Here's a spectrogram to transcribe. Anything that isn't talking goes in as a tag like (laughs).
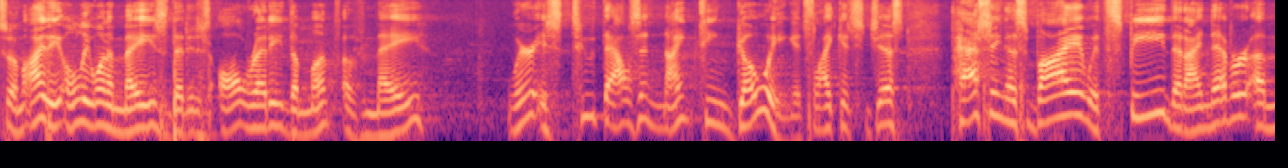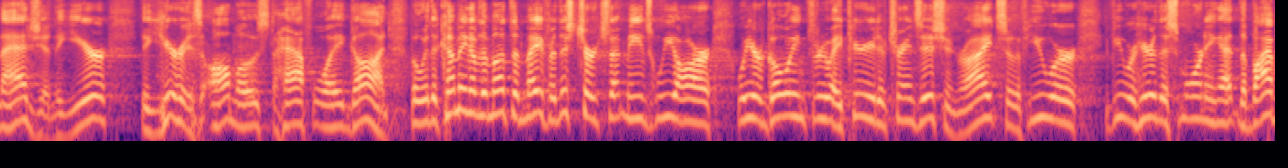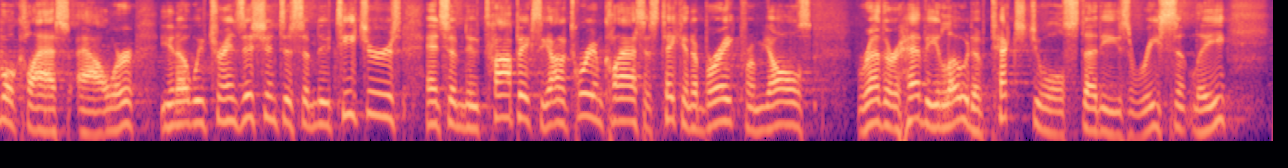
So, am I the only one amazed that it is already the month of May? Where is 2019 going? It's like it's just passing us by with speed that I never imagined. The year, the year is almost halfway gone. But with the coming of the month of May for this church, that means we are we are going through a period of transition, right? So if you were if you were here this morning at the Bible class hour, you know we've transitioned to some new teachers and some new topics. The auditorium class has taken a break from y'all's rather heavy load of textual studies recently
